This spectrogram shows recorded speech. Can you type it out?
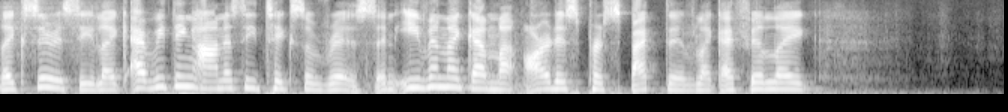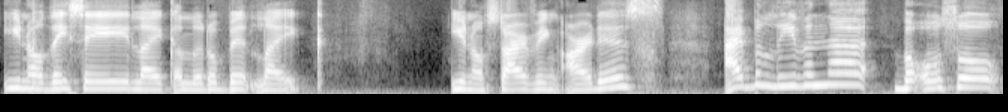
Like seriously, like everything honestly takes a risk. And even like on the artist perspective, like I feel like you know, they say like a little bit like, you know, starving artists. I believe in that, but also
